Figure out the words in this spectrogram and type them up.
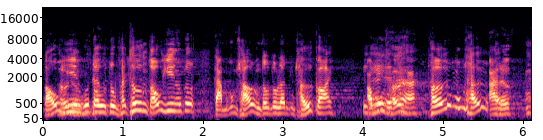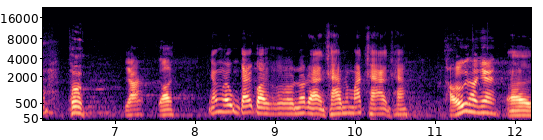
tổ Thử viên được của sao? tôi tôi phải thương tổ viên của tôi. Cầm công sở của tôi tôi lên tôi thử coi. Cái Ông ghế muốn thử hả? thử muốn thử. À được. Phương dạ. Rồi. Nhấn một cái coi nó ra làm sao nó massage làm sao. Thử thôi nha. Ờ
